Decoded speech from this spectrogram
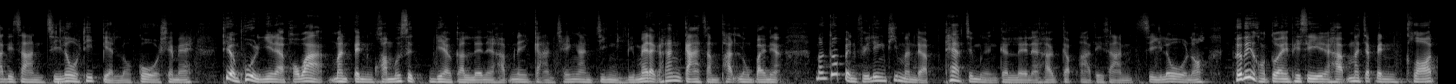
Artisan Zero ที่เปลี่ยนโลโก้ใช่ไหมที่ผมพูดอย่างนี้เนี่ยเพราะว่ามันเป็นความรู้สึกเดียวกันเลยนะครับในการใช้งานจริง หรือแม้แต่กระทั่งการสัมผัสลงไปเนี่ยมันก็เป็นฟีลลิ่งที่มันแบบแทบจะเหมือนกันเลยนะครับกับ Artisan Zero เนาะเพื่อของตัว NPC นะครับมันจะเป็น cloth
